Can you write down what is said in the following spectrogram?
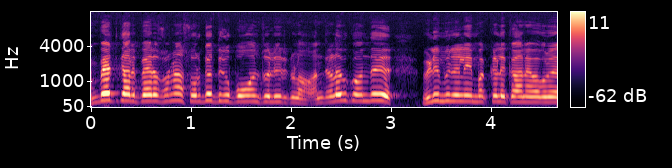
அம்பேத்கர் பேரை சொன்னால் சொர்க்கத்துக்கு போவோம்னு சொல்லியிருக்கணும். அந்த அளவுக்கு வந்து விளிம்பு நிலை மக்களுக்கான ஒரு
